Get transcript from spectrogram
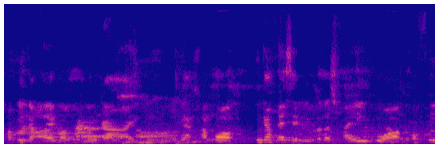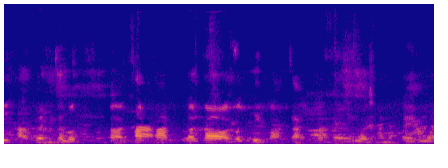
ชอบกินกาแฟก่อนออกกำลังกายอย่างเงี้ยค่ะพอกินกาแฟเสร็จหลิงก็จะใช้ตัว coffee ค่ะเพื่อที่จะลดค่าพักแล้วก็ลดกลิ่นปากจากกาแฟด้วยชากาแฟด้วย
